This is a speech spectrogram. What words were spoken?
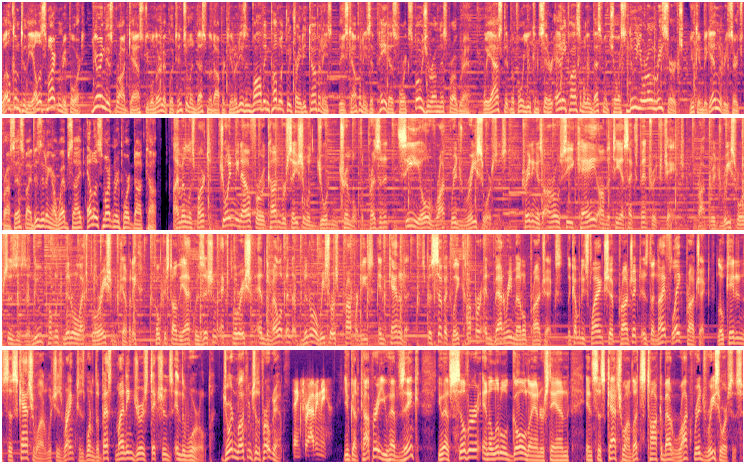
Welcome to the Ellis Martin Report. During this broadcast, you will learn of potential investment opportunities involving publicly traded companies. These companies have paid us for exposure on this program. We ask that before you consider any possible investment choice, do your own research. You can begin the research process by visiting our website, ellismartinreport.com. I'm Ellis Martin. Join me now for a conversation with Jordan Trimble, the president and CEO of Rockridge Resources, trading as ROCK on the TSX Venture Exchange. Rockridge Resources is a new public mineral exploration company focused on the acquisition, exploration, and development of mineral resource properties in Canada, specifically copper and battery metal projects. The company's flagship project is the Knife Lake Project, located in Saskatchewan, which is ranked as one of the best mining jurisdictions in the world. Jordan, welcome to the program. Thanks for having me. You've got copper, you have zinc, you have silver, and a little gold, I understand, in Saskatchewan. Let's talk about Rock Ridge Resources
